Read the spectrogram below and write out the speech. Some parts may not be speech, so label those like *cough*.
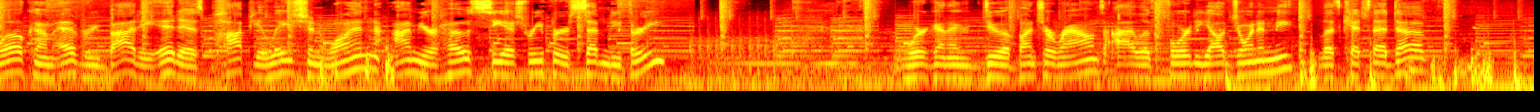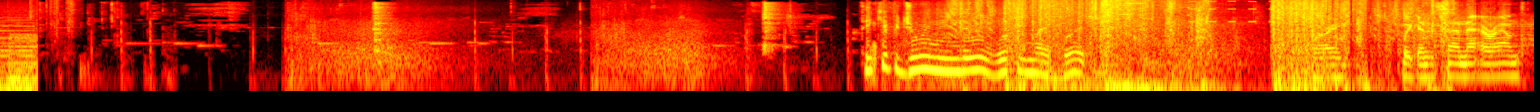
Welcome, everybody. It is Population 1. I'm your host, CS Reaper 73. We're gonna do a bunch of rounds. I look forward to y'all joining me. Let's catch that dub. Thank you for joining. They were whooping my butt. Alright, we're gonna turn that around.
